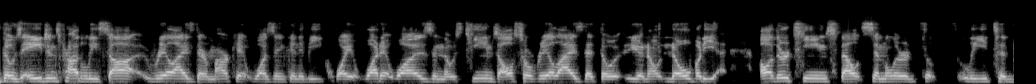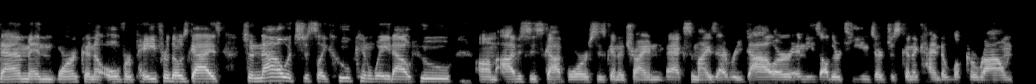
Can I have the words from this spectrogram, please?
those agents probably saw realized their market wasn't going to be quite what it was, and those teams also realized that though you know nobody other teams felt similarly to them and weren't going to overpay for those guys. So now it's just like who can wait out who. Um, obviously, Scott Boras is going to try and maximize every dollar, and these other teams are just going to kind of look around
